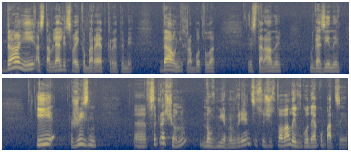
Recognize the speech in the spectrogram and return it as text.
Да, они оставляли свои кабаре открытыми. Да, у них работало рестораны, магазины. И жизнь э, в сокращенном, но в мирном варианте существовала и в годы оккупации.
